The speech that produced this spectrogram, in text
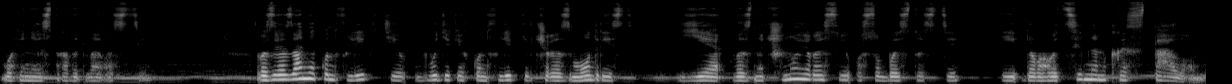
богинею справедливості. Розв'язання конфліктів, будь-яких конфліктів через мудрість є визначною рисою особистості і дорогоцінним кристалом,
